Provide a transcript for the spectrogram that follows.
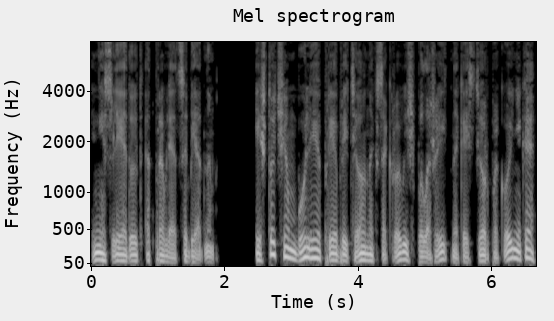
не следует отправляться бедным, и что чем более приобретенных сокровищ положить на костер покойника,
